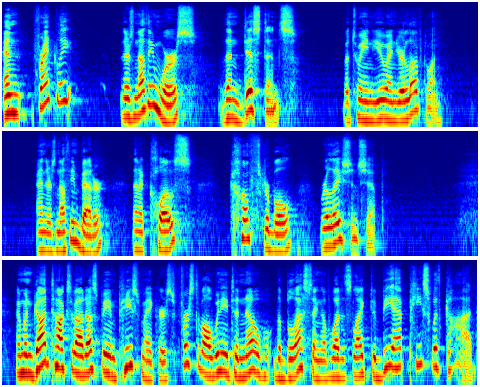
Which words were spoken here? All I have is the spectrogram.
And frankly, there's nothing worse than distance between you and your loved one. And there's nothing better than a close, comfortable relationship. And when God talks about us being peacemakers, first of all, we need to know the blessing of what it's like to be at peace with God.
